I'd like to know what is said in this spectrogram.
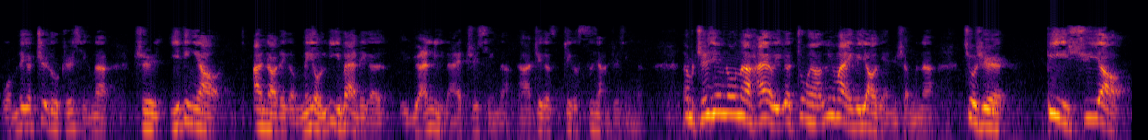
我们这个制度执行呢，是一定要按照这个没有例外这个原理来执行的啊，这个这个思想执行的。那么执行中呢，还有一个重要另外一个要点是什么呢？就是必须要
